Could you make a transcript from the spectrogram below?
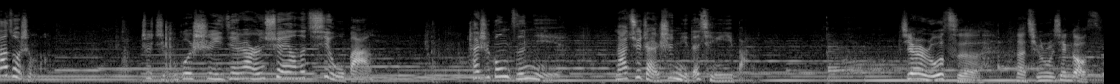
它做什么？这只不过是一件让人炫耀的器物罢了。还是公子你。拿去展示你的情谊吧。既然如此，那青如先告辞。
